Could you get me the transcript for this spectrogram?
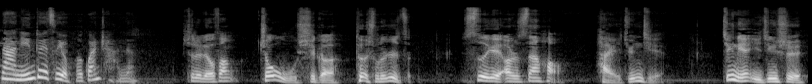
那您对此有何观察呢？是的，刘芳，周五是个特殊的日子，四月二十三号，海军节。今年已经是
